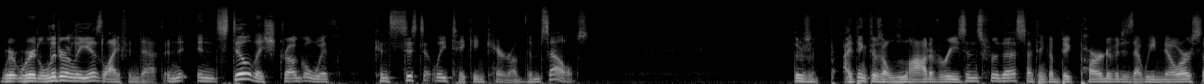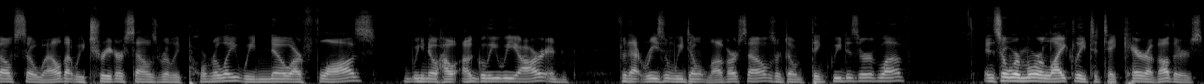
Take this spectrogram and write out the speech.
where, where it literally is life and death. And, and still they struggle with consistently taking care of themselves. There's a, I think there's a lot of reasons for this. I think a big part of it is that we know ourselves so well that we treat ourselves really poorly. We know our flaws. We know how ugly we are. And for that reason, we don't love ourselves or don't think we deserve love. And so we're more likely to take care of others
